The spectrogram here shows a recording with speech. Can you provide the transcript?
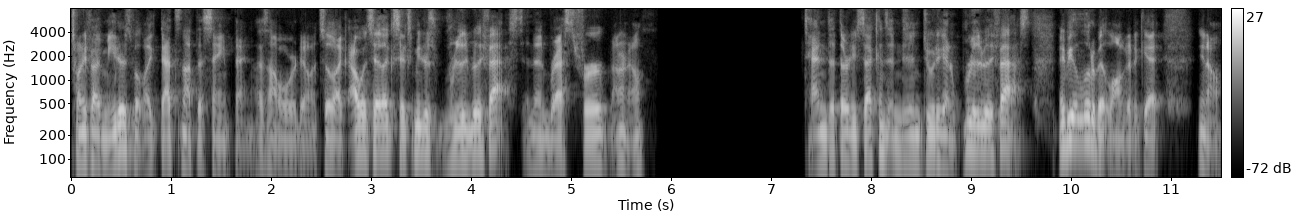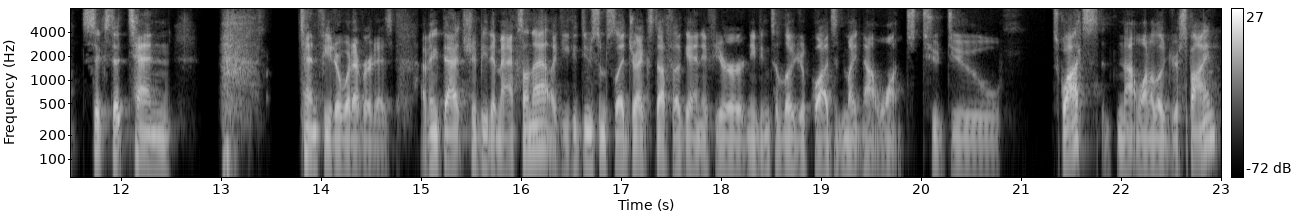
25 meters, but like that's not the same thing. That's not what we're doing. So like I would say like six meters really, really fast and then rest for, I don't know, 10 to 30 seconds and then do it again really, really fast. Maybe a little bit longer to get, you know, six to 10, 10 feet or whatever it is. I think that should be the max on that. Like you could do some sled drag stuff again if you're needing to load your quads and might not want to do squats, not want to load your spine,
